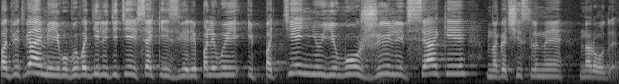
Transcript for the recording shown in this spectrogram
под ветвями его выводили детей всякие звери полевые, и под тенью его жили всякие многочисленные народы.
